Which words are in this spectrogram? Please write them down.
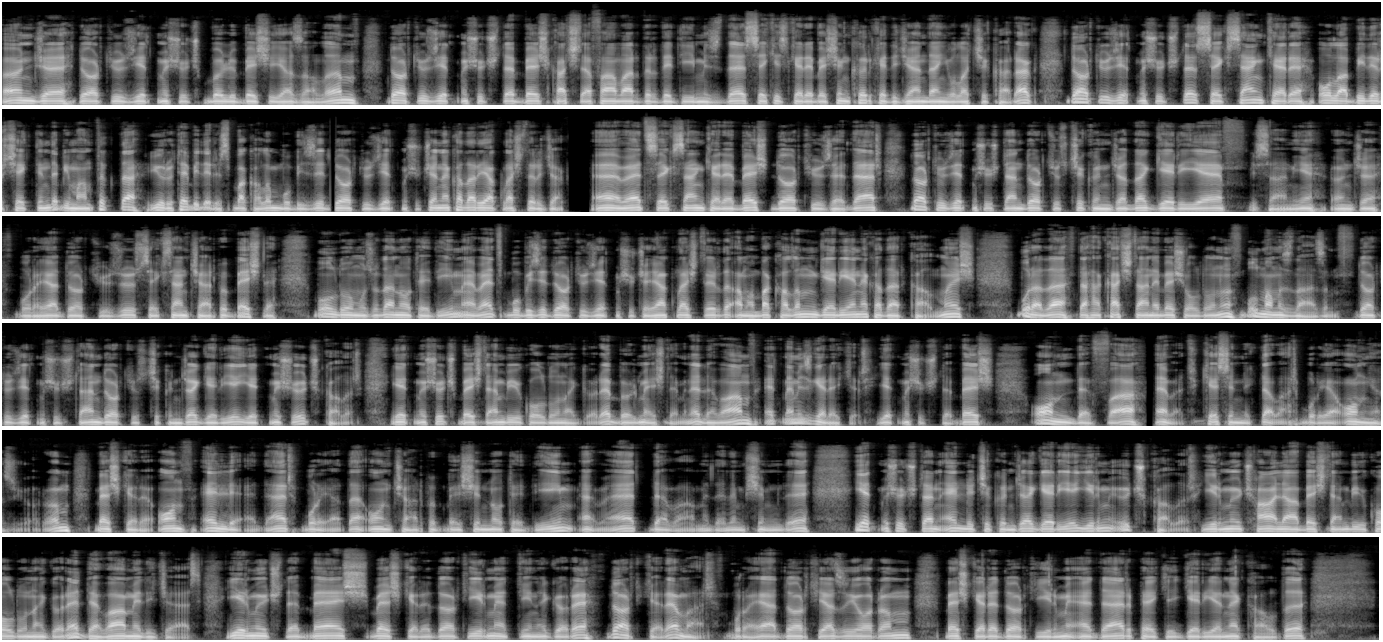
Önce 473 bölü 5'i yazalım. 473'te 5 kaç defa vardır dediğimizde 8 kere 5'in 40 edeceğinden yola çıkarak 473'te 80 kere olabilir şeklinde bir mantık da yürütebiliriz. Bakalım bu bizi 473'e ne kadar yaklaştıracak. Evet 80 kere 5 400 eder. 473'ten 400 çıkınca da geriye bir saniye önce buraya 400'ü 80 çarpı 5 ile bulduğumuzu da not edeyim. Evet bu bizi 473'e yaklaştırdı ama bakalım geriye ne kadar kalmış. Burada daha kaç tane 5 olduğunu bulmamız lazım. 473'ten 400 çıkınca geriye 73 kalır. 73 5'ten büyük olduğuna göre bölme işlemine devam etmemiz gerekiyor gerekir. 73'te 5, 10 defa, evet kesinlikle var. Buraya 10 yazıyorum. 5 kere 10, 50 eder. Buraya da 10 çarpı 5'i not edeyim. Evet, devam edelim şimdi. 73'ten 50 çıkınca geriye 23 kalır. 23 hala 5'ten büyük olduğuna göre devam edeceğiz. 23'te 5, 5 kere 4 20 ettiğine göre 4 kere var. Buraya 4 yazıyorum. 5 kere 4 20 eder. Peki geriye ne kaldı?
